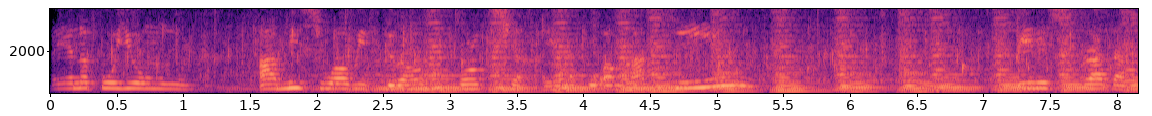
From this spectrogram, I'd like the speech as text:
Ayan na po yung ah, uh, with ground pork siya. Ayan na po ang aking finished product.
